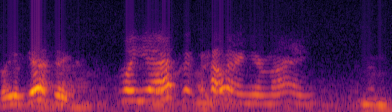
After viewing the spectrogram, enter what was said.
Well, you're guessing. Well, you asked what color in your mind. And then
